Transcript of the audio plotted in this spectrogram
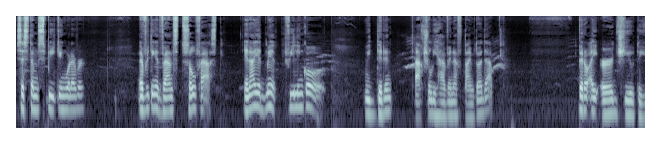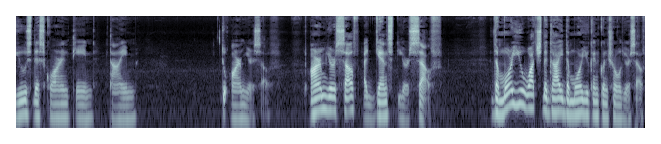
system speaking, whatever. Everything advanced so fast. And I admit, feeling ko, we didn't actually have enough time to adapt. Pero I urge you to use this quarantine time to arm yourself. Arm yourself against yourself. The more you watch the guy, the more you can control yourself.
